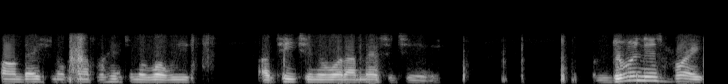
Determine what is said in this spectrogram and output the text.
foundational comprehension of what we are teaching and what our message is. During this break,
